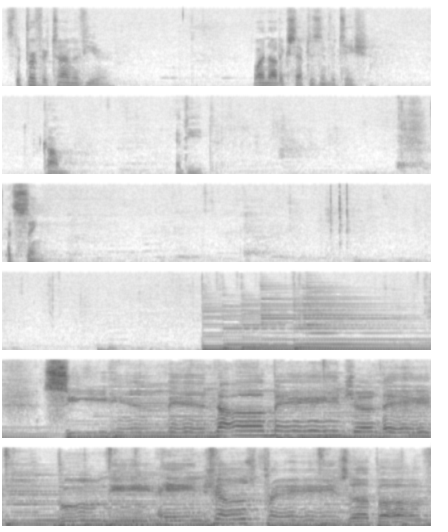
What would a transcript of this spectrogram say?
It's the perfect time of year. Why not accept his invitation? Come and eat. Let's sing. See him in a manger laid, whom the angels praise above.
